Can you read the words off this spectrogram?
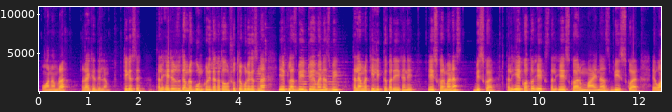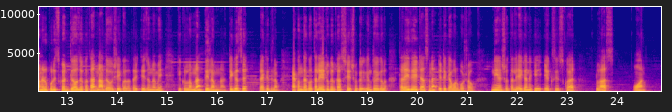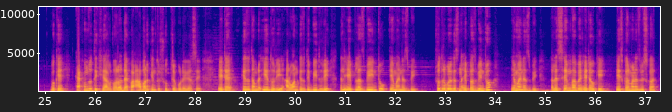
one আমরা রেখে দিলাম। ঠিক আছে? তাহলে এটা যদি আমরা গুণ করি, দেখো তো সূত্রে পড়ে গেছে না? A plus B into A minus B তাহলে আমরা কি লিখতে পারি এখানে? A square minus B square তাহলে এ কত? এক্স তাহলে A square minus B square ওয়ানের উপর স্কোয়ার দেওয়া যে কথা, না দেওয়া সেই কথা। তাই এই জন্য আমি কী করলাম না, দিলাম না। ঠিক আছে? রেখে দিলাম। এখন দেখো, তাহলে এইটুকের কাজ শেষ হয়ে কিন্তু হয়ে গেল। তাহলে এই যে এটা আছে না, এটাকে আবার বসাও। নিয়ে আসো। তাহলে এখানে কি? X square plus one okay? এখন যদি খেয়াল করো, দেখো আবার কিন্তু সূত্রে পড়ে গেছে। এটাকে যদি আমরা এ ধরি আর ওয়ানকে যদি বি ধরি, তাহলে A plus B into A minus B সূত্রে পড়ে গেছে না A plus B into A minus B তাহলে সেমভাবে এটাও কি? A square minus B square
